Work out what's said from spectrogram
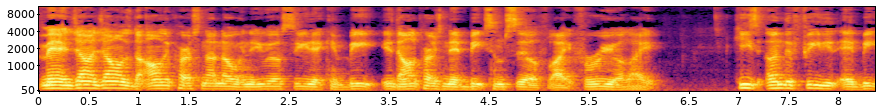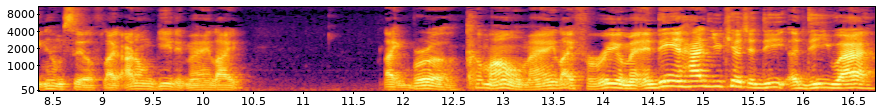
Man, Jon Jones is the only person I know in the UFC that can beat, is the only person that beats himself, like, for real, like, he's undefeated at beating himself. Like, I don't get it, man. Like, like, bruh, come on, man. Like, for real, man. And then how did you catch a D a DUI,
